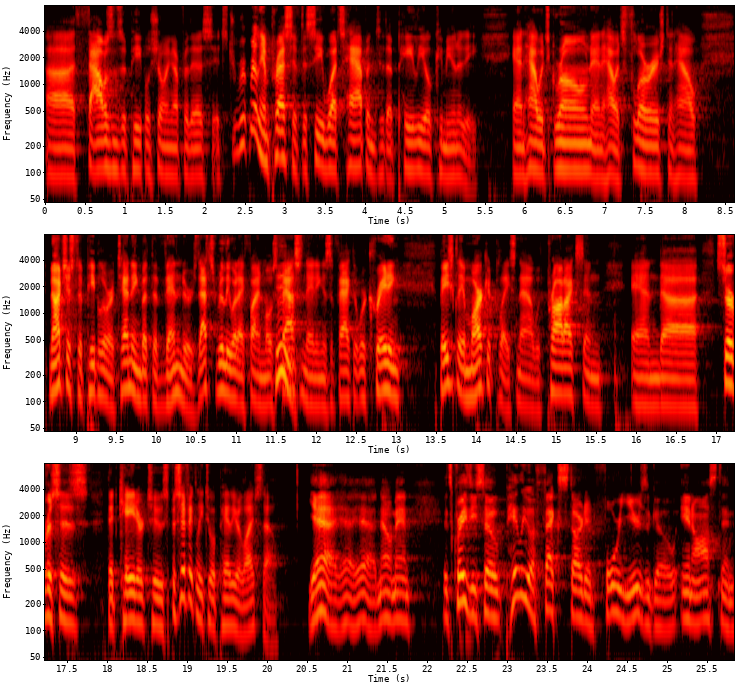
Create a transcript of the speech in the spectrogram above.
Uh, thousands of people showing up for this. It's r- really impressive to see what's happened to the paleo community and how it's grown and how it's flourished and how not just the people who are attending, but the vendors. That's really what I find most fascinating is the fact that we're creating basically a marketplace now with products and and uh, services that cater to specifically to a paleo lifestyle. Yeah, yeah, yeah. No, man, it's crazy. So Paleo FX started four years ago in Austin,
